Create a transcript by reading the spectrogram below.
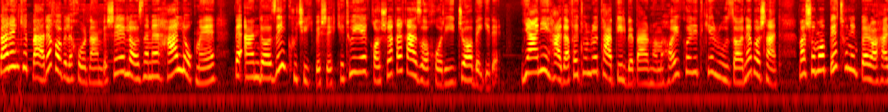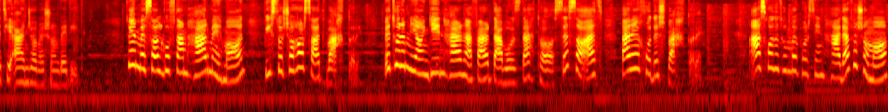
برای اینکه بره قابل خوردن بشه لازمه هر لقمه به اندازه کوچیک بشه که توی قاشق غذاخوری جا بگیره. یعنی هدفتون رو تبدیل به برنامه هایی کنید که روزانه باشند و شما بتونید به راحتی انجامشون بدید. توی مثال گفتم هر مهمان 24 ساعت وقت داره. به طور میانگین هر نفر 12 تا 3 ساعت برای خودش وقت داره. از خودتون بپرسین هدف شما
